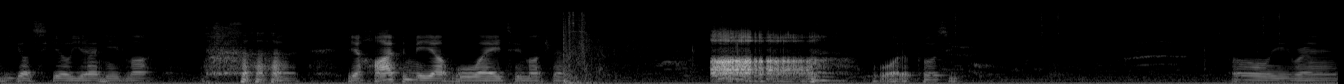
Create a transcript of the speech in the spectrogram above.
You got skill, you don't need luck. You're hyping me up way too much, man. What a pussy. Oh, he ran.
